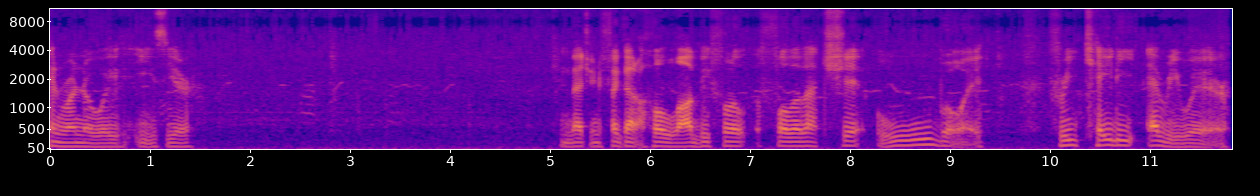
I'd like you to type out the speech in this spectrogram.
Can run away easier. Imagine if I got a whole lobby full full of that shit. Oh boy. Free Katie everywhere.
